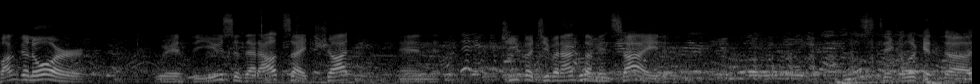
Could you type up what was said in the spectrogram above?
Bangalore, with the use of that outside shot and Jiva Jivanantham inside. Let's take a look at uh,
